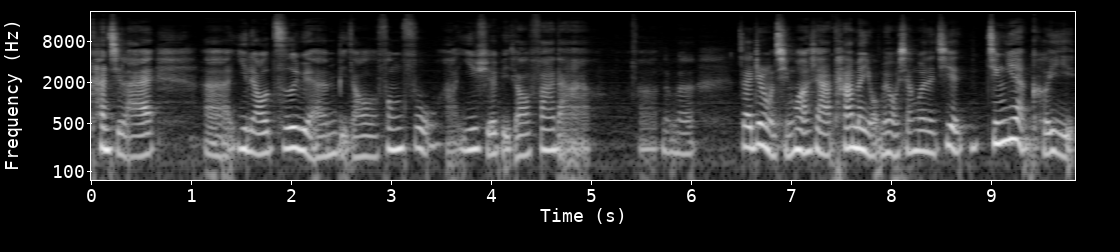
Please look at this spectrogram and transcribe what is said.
看起来，啊医疗资源比较丰富啊，医学比较发达啊。那么在这种情况下，他们有没有相关的借经验可以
